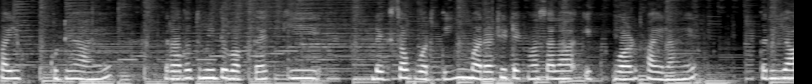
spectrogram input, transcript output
फाईल कुठे आहे. तर आता तुम्ही इथे बघतायत की डेस्कटॉपवरती मराठी टेक मसाला एक वर्ड फाईल आहे. तर या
